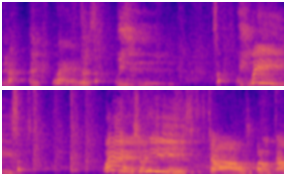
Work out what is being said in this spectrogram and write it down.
Les mains, allez. Ouais. Ça. Oui. Ça. Oui. Ça. Ouais, joli. Eh. Ciao. Je joue pas longtemps.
